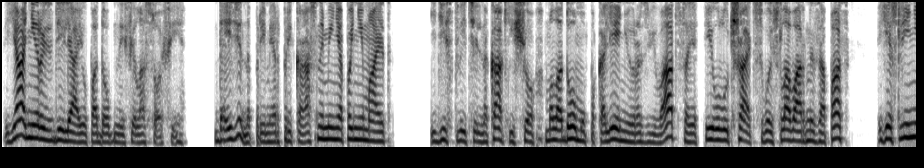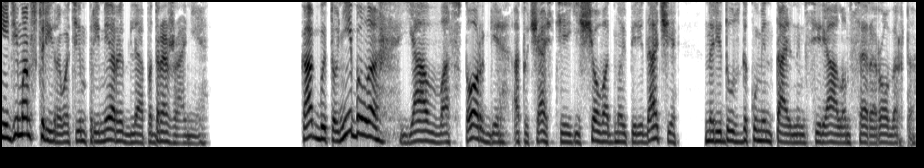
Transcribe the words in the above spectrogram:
Я не разделяю подобной философии. Дейзи, например, прекрасно меня понимает. И действительно, как еще молодому поколению развиваться и улучшать свой словарный запас, если не демонстрировать им примеры для подражания? Как бы то ни было, я в восторге от участия еще в одной передаче наряду с документальным сериалом сэра Роберта,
